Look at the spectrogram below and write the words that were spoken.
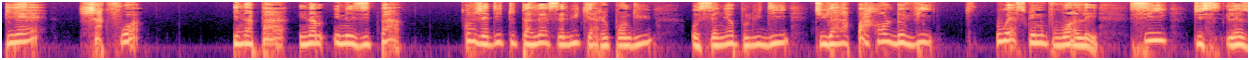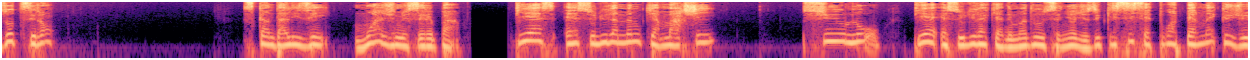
Pierre, chaque fois, il n'a pas, il n'hésite pas. Comme j'ai dit tout à l'heure, c'est lui qui a répondu au Seigneur pour lui dire, tu as la parole de vie. Où est-ce que nous pouvons aller? Si les autres seront scandalisés, moi je ne serai pas. Pierre est celui-là même qui a marché sur l'eau. Pierre est celui-là qui a demandé au Seigneur Jésus-Christ, si c'est toi, permets que je,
